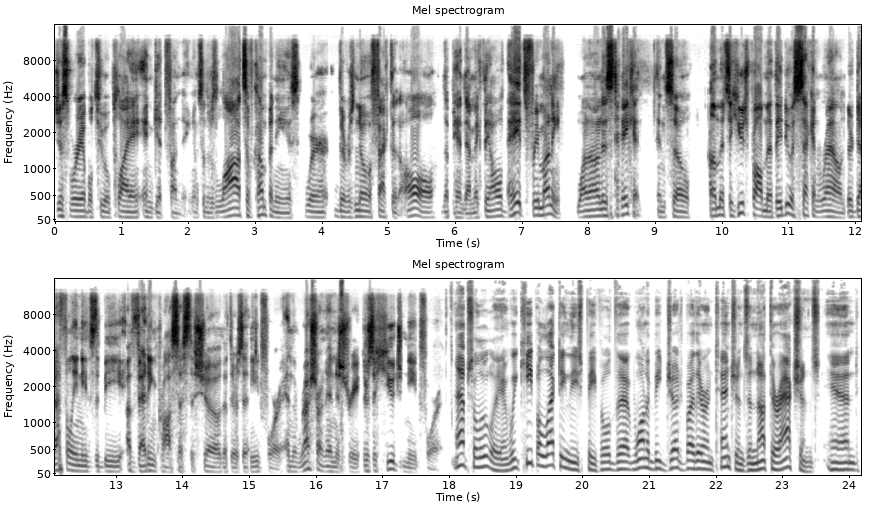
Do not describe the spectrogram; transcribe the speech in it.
just were able to apply and get funding. And so there's lots of companies where there was no effect at all, the pandemic. They all, hey, it's free money. Why not just take it? And so um, it's a huge problem. If they do a second round, there definitely needs to be a vetting process to show that there's a need for it. And the restaurant industry, there's a huge need for it. Absolutely. And we keep electing these people that want to be judged by their intentions and not their actions. And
